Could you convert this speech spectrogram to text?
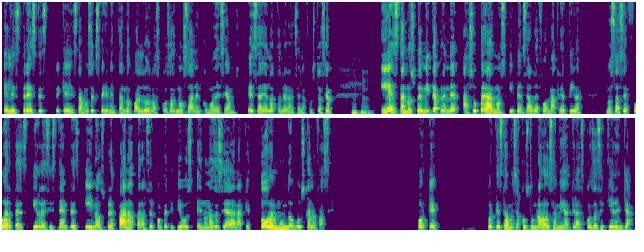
el estrés que, que, estamos experimentando cuando las cosas no salen como deseamos. Esa es la tolerancia a la frustración. Y esta nos permite aprender a superarnos y pensar de forma creativa. Nos hace fuertes y resistentes y nos prepara para ser competitivos en una sociedad en la que todo el mundo busca lo fácil. ¿Por qué? Porque estamos acostumbrados, amiga, a que las cosas se quieren ya.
